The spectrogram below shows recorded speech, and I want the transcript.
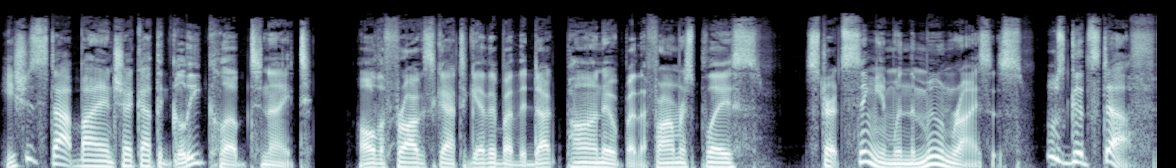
He should stop by and check out the Glee Club tonight. All the frogs got together by the duck pond over by the farmer's place. Start singing when the moon rises. It was good stuff.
